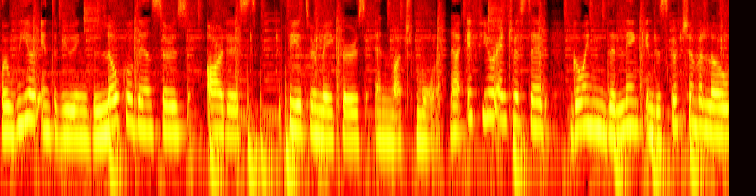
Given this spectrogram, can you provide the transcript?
where we are interviewing local dancers, artists, theater makers, and much more. Now, if you're interested, go in the link in the description below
